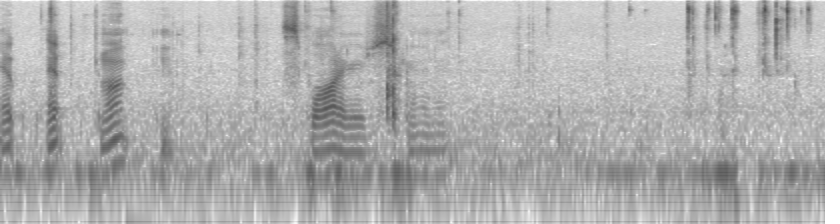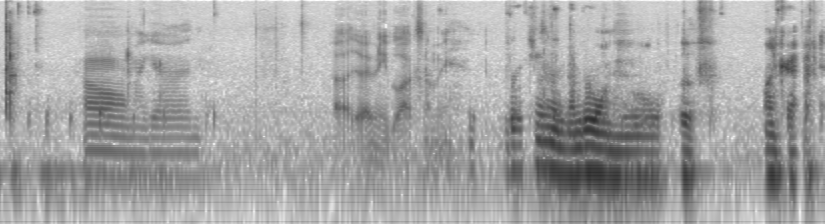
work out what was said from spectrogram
Nope. Nope. Come on. It's water. Just screaming it. Oh my god. Uh, do I have any blocks on me? Breaking the number one rule of Minecraft.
